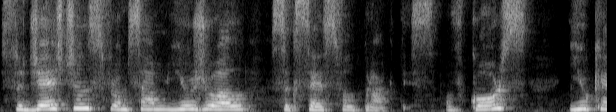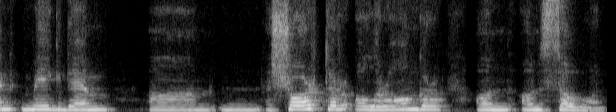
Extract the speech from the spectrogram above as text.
suggestions from some usual successful practice. Of course, you can make them um, shorter or longer on, on so on.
